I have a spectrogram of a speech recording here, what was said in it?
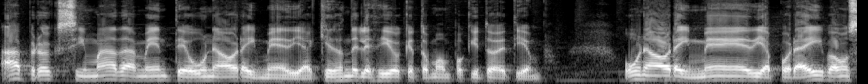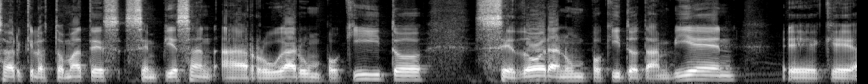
aproximadamente una hora y media. Aquí es donde les digo que toma un poquito de tiempo. Una hora y media por ahí, vamos a ver que los tomates se empiezan a arrugar un poquito, se doran un poquito también, eh, que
